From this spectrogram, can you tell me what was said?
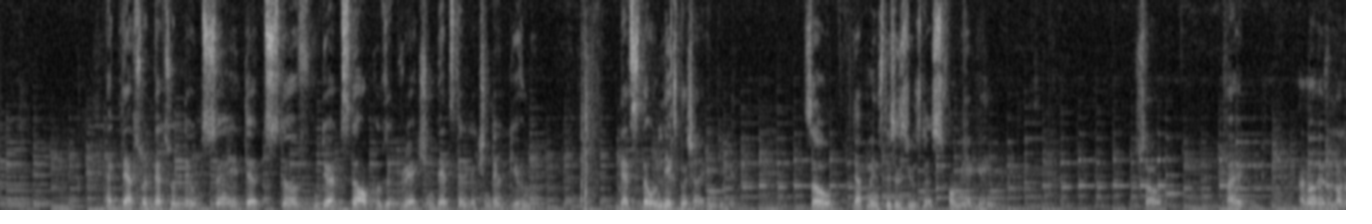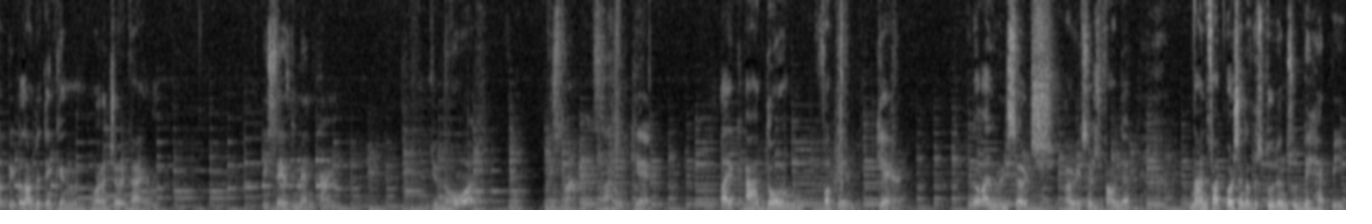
Like that's what that's what they would say. That's the that's the opposite reaction. That's the reaction they would give me. Like, that's the only explanation i can give it. So that means this is useless for me again. So like i know there's a lot of people out there thinking what a jerk i am. He saved mankind. You know what? It's my ass i don't care. Like i don't fucking care. You know, a research, a research found that 95% of the students would be happy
